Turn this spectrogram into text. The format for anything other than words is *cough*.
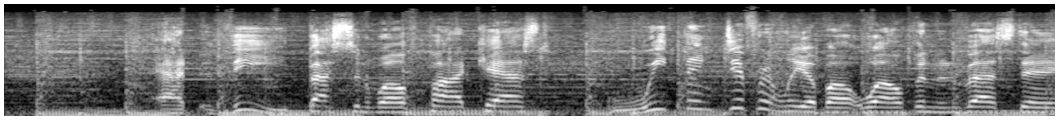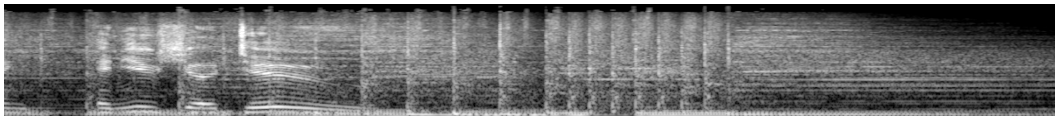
At the Best in Wealth Podcast, we think differently about wealth and investing, and you should too.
